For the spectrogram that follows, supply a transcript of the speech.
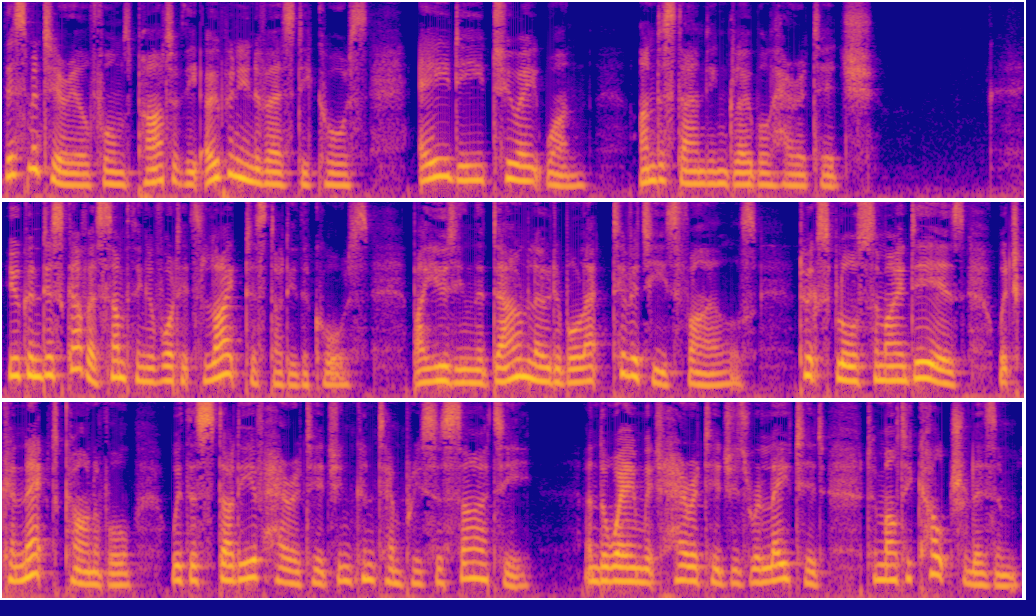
This material forms part of the Open University course AD 281 Understanding Global Heritage. You can discover something of what it's like to study the course by using the downloadable activities files to explore some ideas which connect Carnival with the study of heritage in contemporary society and the way in which heritage is related to multiculturalism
